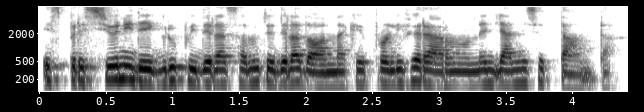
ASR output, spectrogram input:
espressioni dei gruppi della salute della donna che proliferarono negli anni 70.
